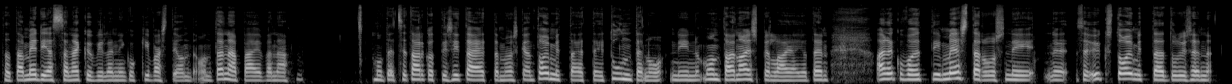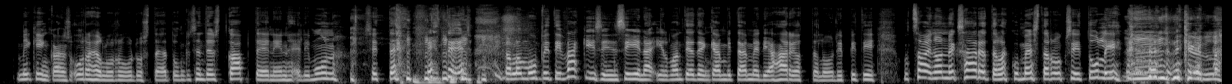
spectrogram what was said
tota, mediassa näkyvillä niin kuin kivasti on, on tänä päivänä. Mutta se tarkoitti sitä, että myöskään toimittajat ei tuntenut niin montaa naispelaajaa, joten aina kun voittiin mestaruus, niin ne, se yksi toimittaja tuli sen mikin kanssa urheiluruudusta ja tunki sen tietysti kapteenin, eli mun sitten eteen, jolloin mun piti väkisin siinä ilman tietenkään mitään mediaharjoittelua, niin piti, mutta sain onneksi harjoitella, kun mestaruuksia tuli, mm, kyllä.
